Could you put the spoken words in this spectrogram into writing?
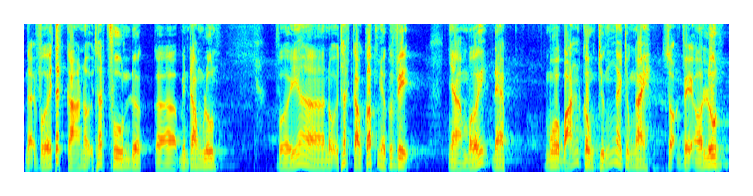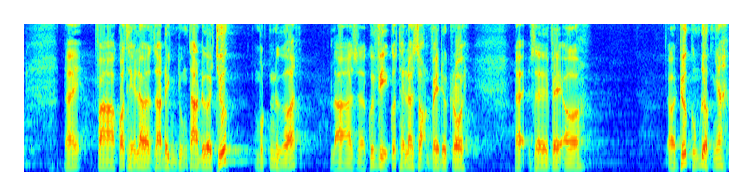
Đấy, với tất cả nội thất full được uh, bên trong luôn với uh, nội thất cao cấp nha quý vị. Nhà mới đẹp mua bán công chứng ngay trong ngày dọn về ở luôn. Đấy và có thể là gia đình chúng ta đưa trước một nửa là quý vị có thể là dọn về được rồi. Đấy rồi về ở ở trước cũng được nha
